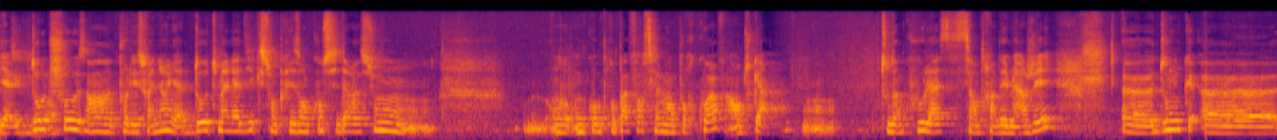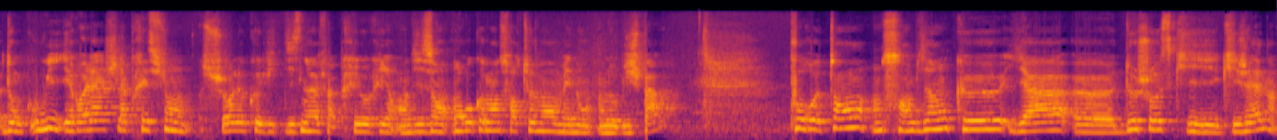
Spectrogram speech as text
y a eu, d'autres choses. Hein. Pour les soignants, il y a d'autres maladies qui sont prises en considération. On ne comprend pas forcément pourquoi. en tout cas, d'un coup, là, c'est en train d'émerger. Euh, donc, euh, donc oui, il relâche la pression sur le Covid-19 a priori en disant on recommande fortement mais non, on n'oblige pas. Pour autant, on sent bien qu'il y a euh, deux choses qui, gênent.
